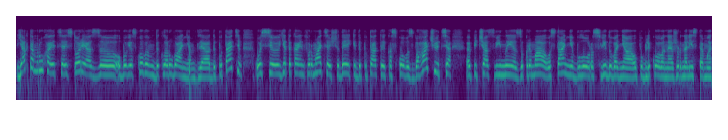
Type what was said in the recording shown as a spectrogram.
як там рухається історія з обов'язковим декларуванням для депутатів. Ось е, є така інформація, що деякі депутати казково збагачуються е, під час війни. Зокрема, останнє було розслідування опубліковане журналістами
